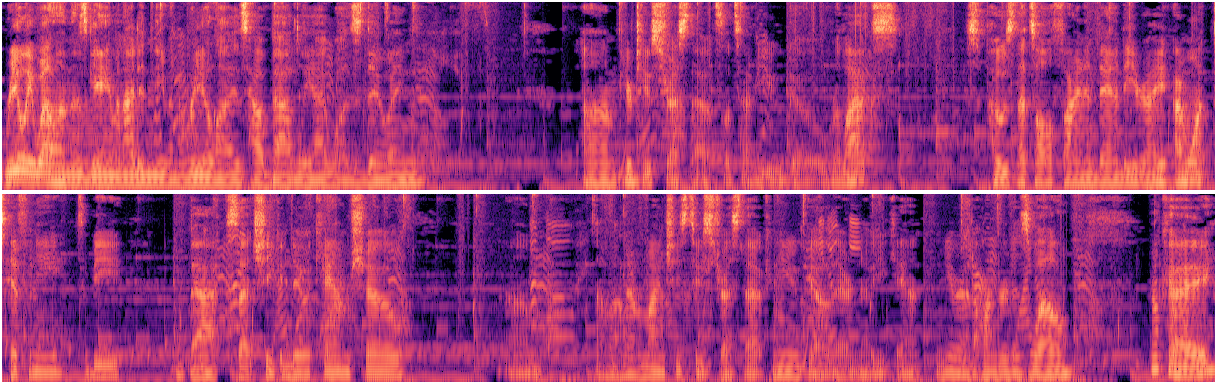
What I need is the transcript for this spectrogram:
really well in this game, and I didn't even realize how badly I was doing. Um, you're too stressed out, so let's have you go relax. Suppose that's all fine and dandy, right? I want Tiffany to be back so that she can do a cam show. Um, Oh, never mind, she's too stressed out. Can you go there? No, you can't. And you're at 100 as well. Okay,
